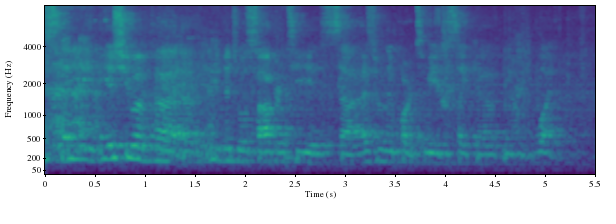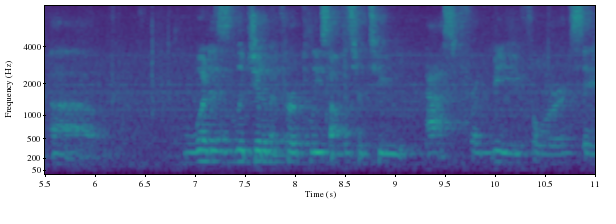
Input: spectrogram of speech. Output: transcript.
uh, the, the, issue of, uh, of individual sovereignty is, uh, is really important to me, just like you know what what is legitimate for a police officer to ask from me for, say,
